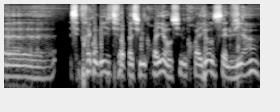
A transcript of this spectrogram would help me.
euh, c'est très compliqué de faire passer une croyance. Une croyance, elle vient,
